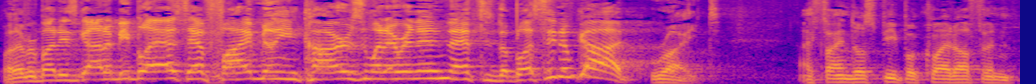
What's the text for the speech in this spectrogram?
Well, everybody's got to be blessed, have five million cars and whatever, and then that's the blessing of God. Right. I find those people quite often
